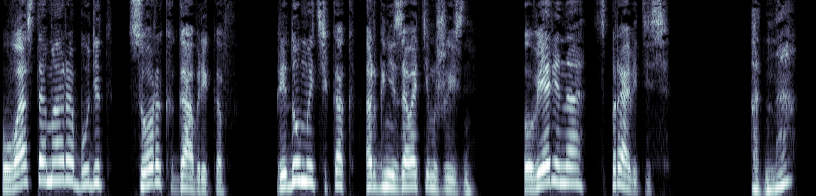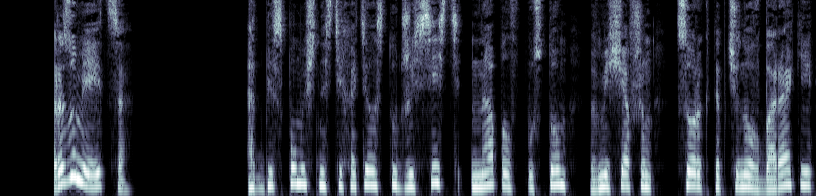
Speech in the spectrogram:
у вас, Тамара, будет сорок гавриков. Придумайте, как организовать им жизнь. Уверена, справитесь». «Одна?» «Разумеется». От беспомощности хотелось тут же сесть на пол в пустом, вмещавшем сорок топчанов бараке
